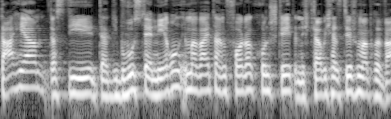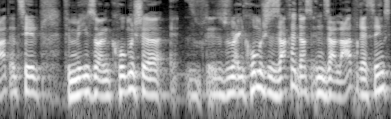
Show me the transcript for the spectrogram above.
daher, dass die, da die bewusste Ernährung immer weiter im Vordergrund steht. Und ich glaube, ich hatte es dir schon mal privat erzählt. Für mich ist so eine komische, so eine komische Sache, dass in Salatdressings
